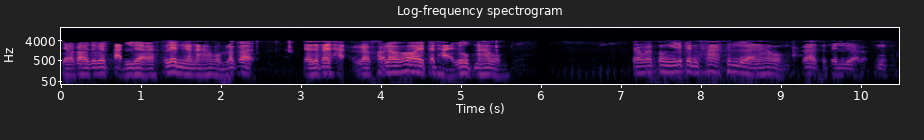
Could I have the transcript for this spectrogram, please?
เดี๋ยวเราจะไปปั่นเรือเล่นกันนะครับผมแล้วก็เดี๋ยวจะไปถ่ายแล้วแล้วก็ไปถ่ายรูปนะครับผม แต่ว่าตรงนี้จะเป็นท่าขึ้นเรือนะครับผม ก็จะเป็นเรือแบบนี้ครับ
